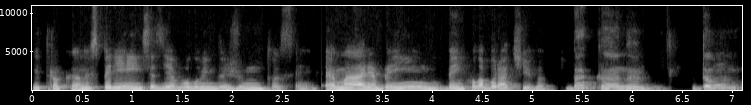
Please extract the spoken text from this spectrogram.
e, trocando experiências e evoluindo junto, assim. É uma área bem, bem colaborativa. Bacana. Então,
